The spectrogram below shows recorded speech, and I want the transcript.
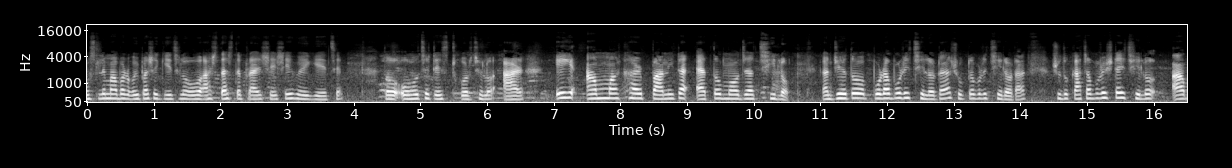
মুসলিম আবার ওই পাশে গিয়েছিল, ও আস্তে আস্তে প্রায় শেষই হয়ে গিয়েছে। তো ও হচ্ছে টেস্ট করছিল। আর এই আম মাখার পানিটা এত মজা ছিল। কারণ যেহেতু পোড়ামরিচ ছিল না শুকনো ছিল না, শুধু কাঁচামরিচটাই ছিল, আম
